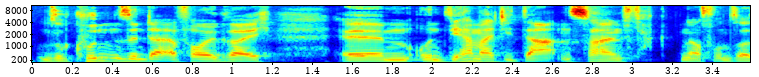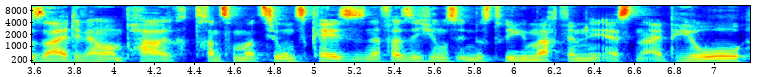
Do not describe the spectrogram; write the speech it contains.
Unsere Kunden sind da erfolgreich. Ähm, und wir haben halt die Datenzahlen, Fakten auf unserer Seite. Wir haben ein paar Transformationscases in der Versicherungsindustrie gemacht. Wir haben den ersten IPO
